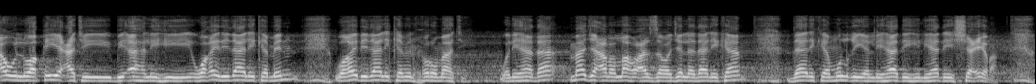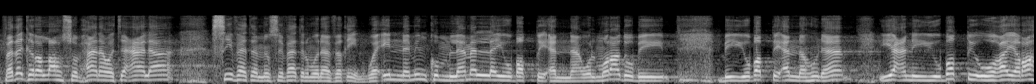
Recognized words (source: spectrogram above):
أو الوقيعة بأهله وغير ذلك من وغير ذلك من حرماته. ولهذا ما جعل الله عز وجل ذلك ذلك ملغيا لهذه لهذه الشعيرة. فذكر الله سبحانه وتعالى صفة من صفات المنافقين. وإن منكم لمن ليبطئن. والمراد بيبطئن هنا يعني يبطئ غيره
